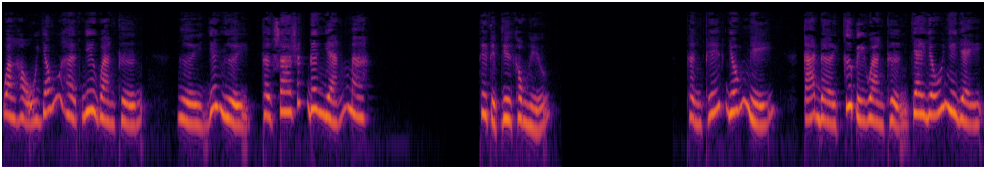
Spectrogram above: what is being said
hoàng hậu giống hệt như hoàng thượng, người với người thật ra rất đơn giản mà. Thi Tiệp Dư không hiểu. Thần thiếp vốn nghĩ, cả đời cứ bị hoàng thượng che giấu như vậy,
